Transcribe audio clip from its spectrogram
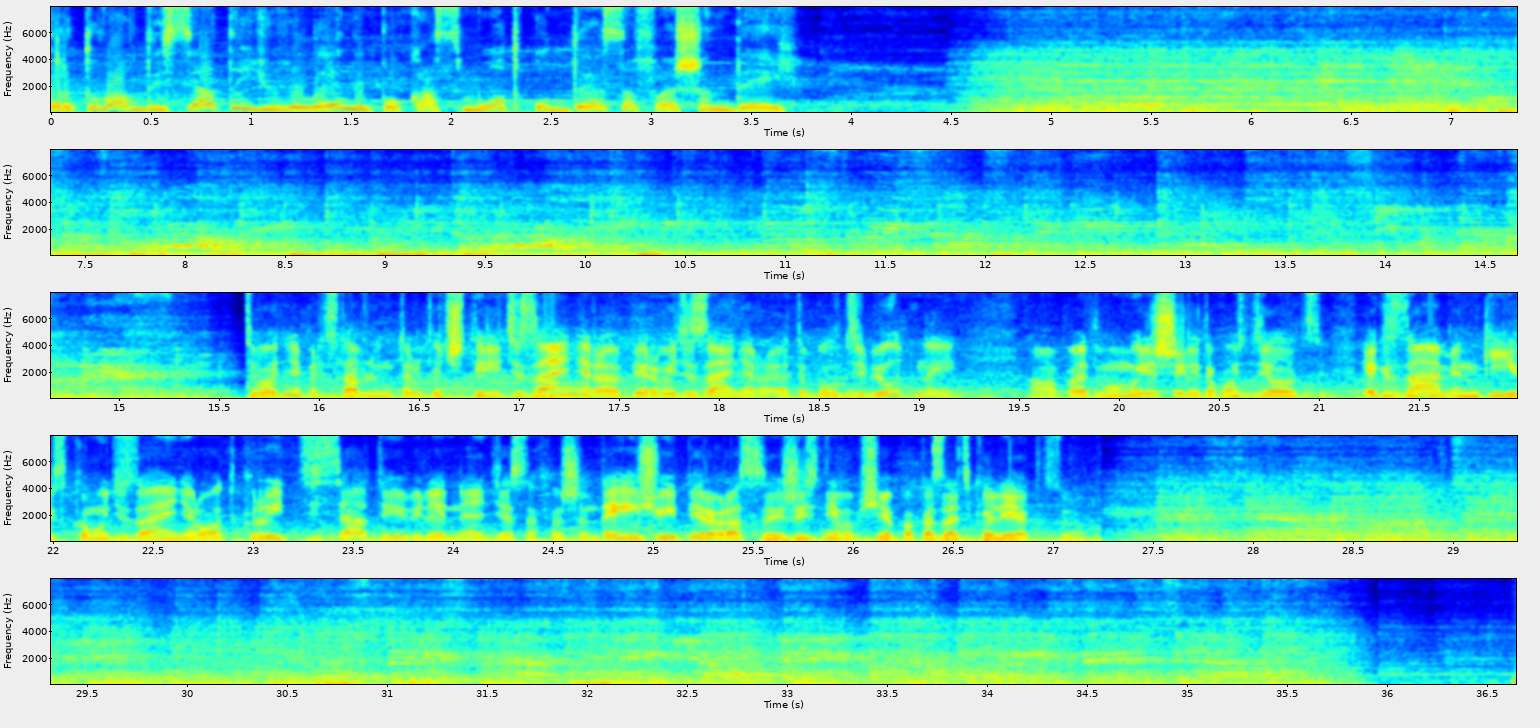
стартував 10-й ювілейний показ мод Одеса Fashion Day. Сегодня представлены только четыре дизайнера. Первый дизайнер это был дебютный, а, поэтому мы решили такой сделать экзамен киевскому дизайнеру, открыть 10-й юбилейный Одесса Fashion Day, еще и первый раз в своей жизни вообще показать коллекцию.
